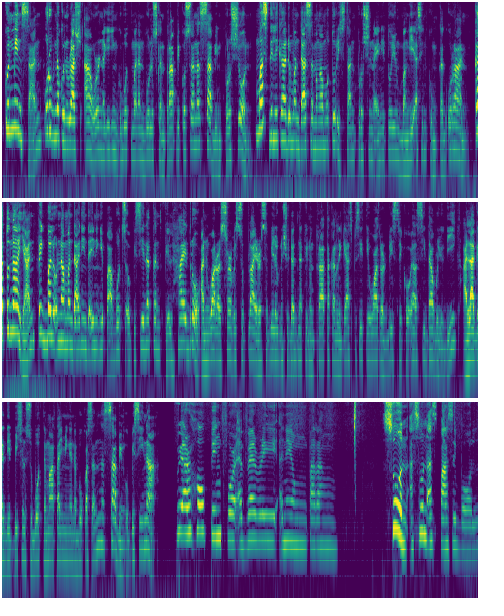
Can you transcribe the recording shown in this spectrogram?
Kung minsan, urog na kun rush hour, nagiging gubot man ang bulos kan trapiko sa nasabing porsyon. Mas delikado man da sa mga motorista ang porsyon na inito yung bangi asin kung tag-uran. Katunayan, pigbalo naman daan inda ining ipaabot sa opisina kan Phil Hydro, ang water service supplier sa bilog na syudad na kinontrata kan Legazpi City Water District o LCWD, alagad dipisil subot na mataymingan na bukas ang nasabing opisina. We are hoping for a very, ano yung parang soon, as soon as possible,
